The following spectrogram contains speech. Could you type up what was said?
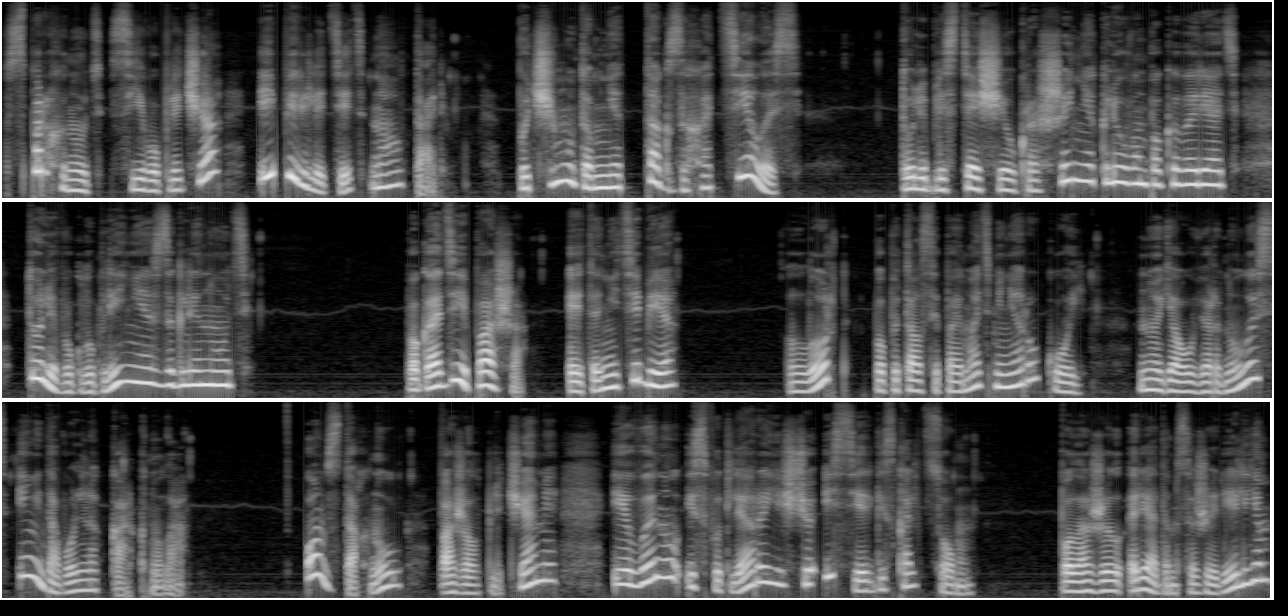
вспорхнуть с его плеча и перелететь на алтарь. Почему-то мне так захотелось то ли блестящее украшение клювом поковырять, то ли в углубление заглянуть. «Погоди, Паша, это не тебе!» Лорд попытался поймать меня рукой, но я увернулась и недовольно каркнула. Он вздохнул, пожал плечами и вынул из футляра еще и серьги с кольцом. Положил рядом с ожерельем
